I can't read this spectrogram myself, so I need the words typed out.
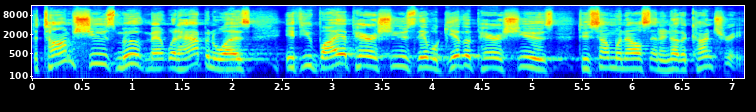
The Tom Shoes movement, what happened was if you buy a pair of shoes, they will give a pair of shoes to someone else in another country.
